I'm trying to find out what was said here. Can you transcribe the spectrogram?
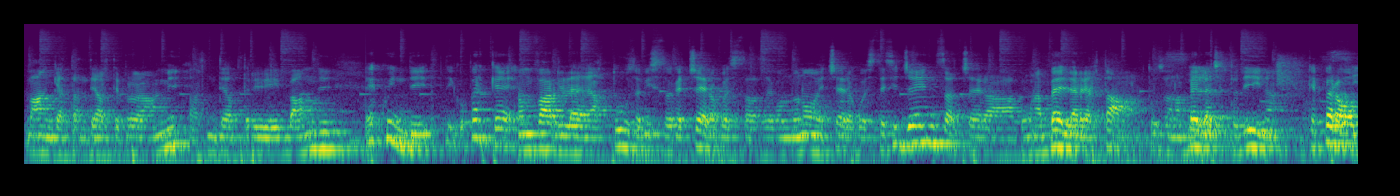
ma anche a tanti altri programmi, a tanti altri bandi e quindi dico perché non farle a Tusa visto che c'era questa, secondo noi c'era questa esigenza, c'era una bella realtà, Tusa è una bella cittadina che però Sì.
